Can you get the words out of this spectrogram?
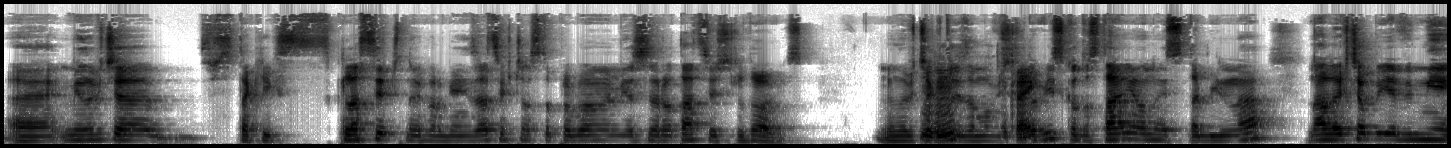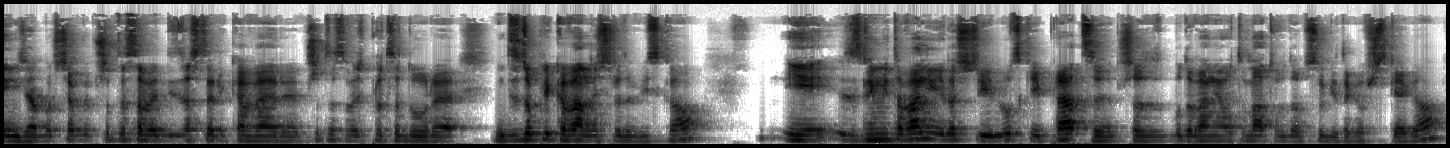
e, mianowicie w takich klasycznych organizacjach często problemem jest rotacja środowisk. Mianowicie mm -hmm. ktoś zamówi okay. środowisko, dostanie, ono jest stabilne, no ale chciałby je wymienić, albo chciałby przetestować disaster recovery, przetestować procedury, mieć zduplikowane środowisko. I zlimitowanie ilości ludzkiej pracy przez budowanie automatów do obsługi tego wszystkiego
